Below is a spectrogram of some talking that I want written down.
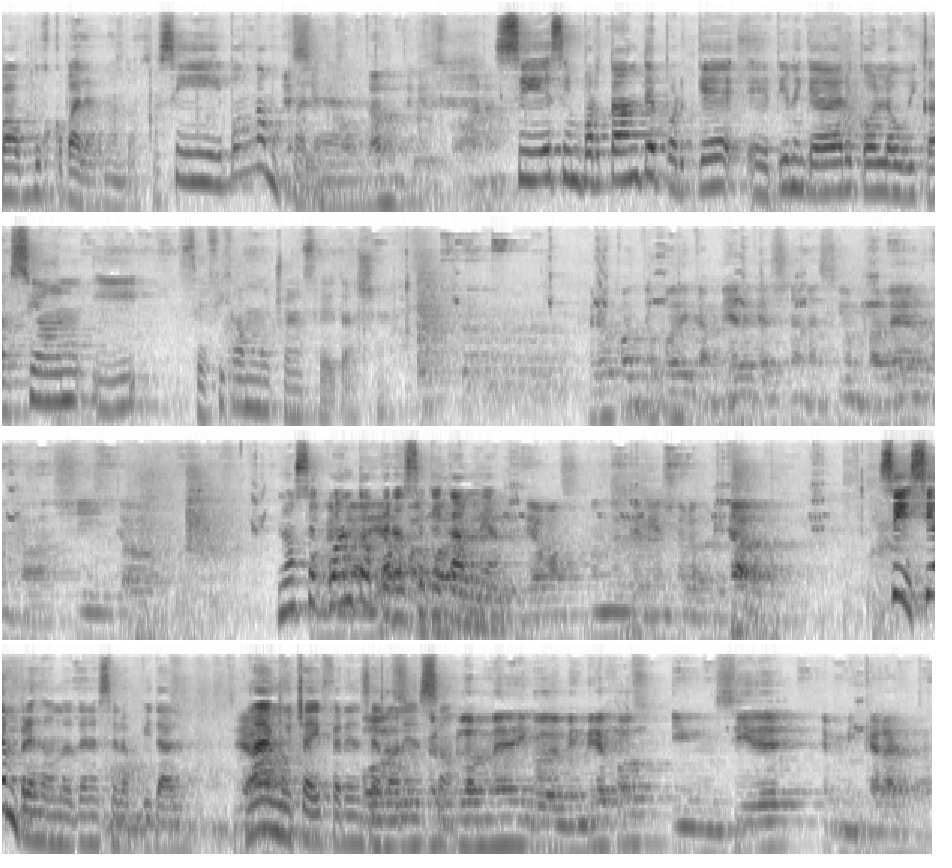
Va- busco Palermo entonces. Sí, pongamos es Palermo. importante eso, Ana. Sí, es importante porque eh, tiene que ver con la ubicación y se fija mucho en ese detalle. Pero ¿cuánto puede cambiar que haya nacido en Palermo, en Caballito? No sé cuánto, pero sé que cambia. el, digamos, donde tenía yo el hospital. Sí, siempre es donde tenés el hospital. No hay mucha diferencia con eso. El plan médico de mis viejos incide en mi carácter.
